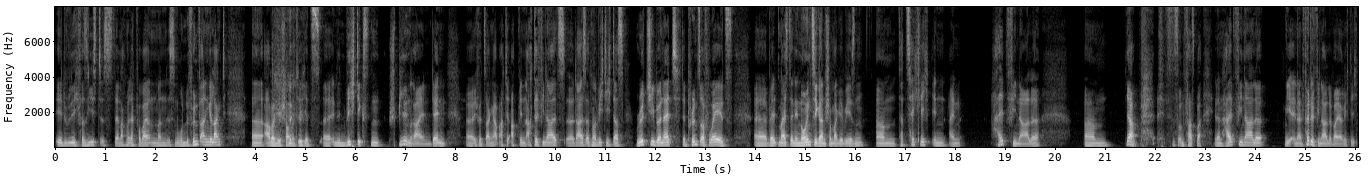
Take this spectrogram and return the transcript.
ehe du dich versiehst, ist der Nachmittag vorbei und man ist in Runde 5 angelangt. Äh, aber wir schauen natürlich jetzt äh, in den wichtigsten Spielen rein. Denn äh, ich würde sagen, ab, ab, den Achtelfinals, äh, da ist erstmal wichtig, dass Richie Burnett, der Prince of Wales, äh, Weltmeister in den 90ern schon mal gewesen, ähm, tatsächlich in ein Halbfinale, ähm, ja, es ist unfassbar, in ein Halbfinale, nee, in ein Viertelfinale war ja richtig,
